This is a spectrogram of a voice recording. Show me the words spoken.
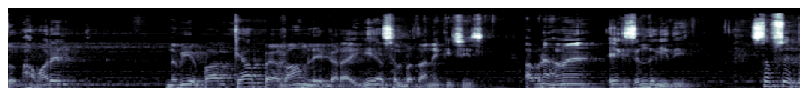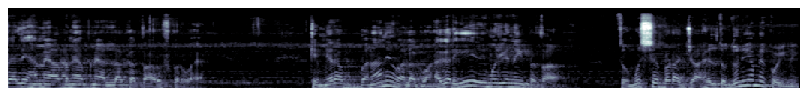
تو ہمارے نبی پاک کیا پیغام لے کر آئے یہ اصل بتانے کی چیز۔ آپ نے ہمیں ایک زندگی دی۔ سب سے پہلے ہمیں آپ نے اپنے اللہ کا تعارف کروایا کہ میرا بنانے والا کون؟ اگر یہ مجھے نہیں پتا تو مجھ سے بڑا جاہل تو دنیا میں کوئی نہیں۔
